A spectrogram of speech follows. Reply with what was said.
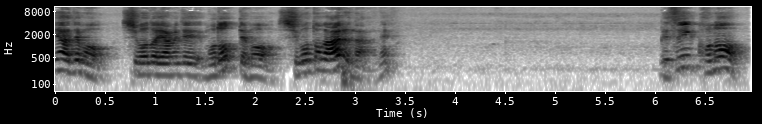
いやでも仕事辞めて戻っても仕事があるならね。別にこの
